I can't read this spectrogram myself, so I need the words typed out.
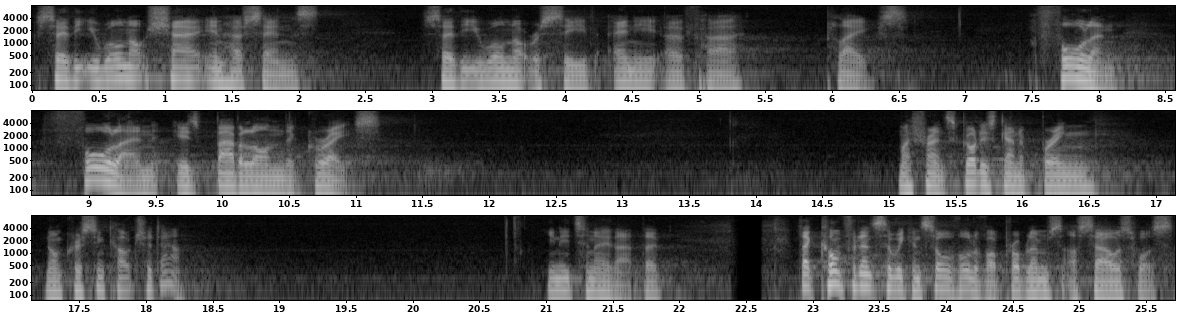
so that you will not share in her sins, so that you will not receive any of her plagues. Fallen, fallen is Babylon the Great My friends, God is going to bring non Christian culture down. You need to know that. that. That confidence that we can solve all of our problems ourselves, what's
